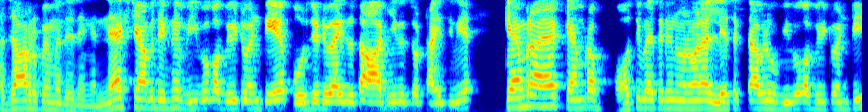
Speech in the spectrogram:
हज़ार रुपए में दे देंगे। नेक्स्ट यहाँ पे देखते हैं वीवो का वी ट्वेंटी है फोर जी डिवाइस होता है, आठ जीबी एक सौ अट्ठाईस जीबी है। कैमरा है कैमरा बहुत ही बेहतरीन होने वाला है, ले सकते हैं आप लोग वीवो का वी ट्वेंटी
